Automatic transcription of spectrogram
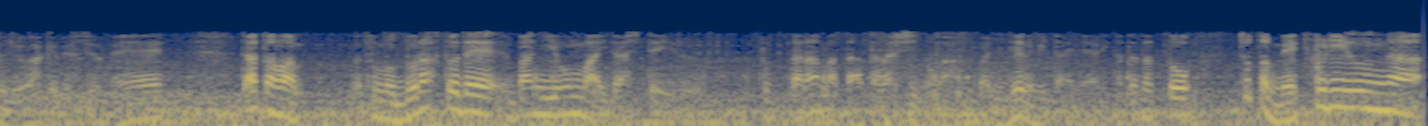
するわけですよね。であとは、そのドラフトで場に4枚出している。取ったらまた新しいのが場に出るみたいなやり方だとちょっとめくり運が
